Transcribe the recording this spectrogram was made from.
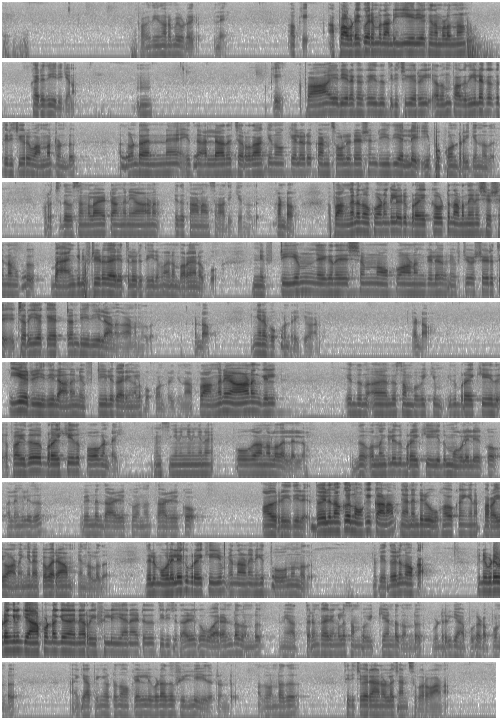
പകുതി എന്ന് പറയുമ്പോൾ ഇവിടെ വരും അല്ലേ? ഓക്കെ. അപ്പോൾ അവിടേക്ക് വരുമ്പോൾ ദാണ്ട് ഈ ഏരിയയൊക്കെ നമ്മളൊന്ന് കരുതിയിരിക്കണം. ഓക്കെ. അപ്പോൾ ആ ഏരിയയിലേക്കൊക്കെ ഇത് തിരിച്ചു കയറി അതും പകുതിയിലേക്കൊക്കെ തിരിച്ചു കയറി വന്നിട്ടുണ്ട്. അതുകൊണ്ട് തന്നെ ഇത് അല്ലാതെ ചെറുതാക്കി നോക്കിയാൽ ഒരു കൺസോളിഡേഷൻ രീതിയല്ലേ ഈ പൊയ്ക്കൊണ്ടിരിക്കുന്നത്. കുറച്ച് ദിവസങ്ങളായിട്ട് അങ്ങനെയാണ് ഇത് കാണാൻ സാധിക്കുന്നത്. കണ്ടോ? അപ്പോൾ അങ്ങനെ നോക്കുവാണെങ്കിൽ ഒരു ബ്രേക്ക് ഔട്ട് നടന്നതിന് ശേഷം നമുക്ക് ബാങ്ക് നിഫ്റ്റിയുടെ കാര്യത്തിൽ ഒരു തീരുമാനം പറയാൻ ഒക്കൂ. നിഫ്റ്റിയും ഏകദേശം നോക്കുവാണെങ്കിൽ നിഫ്റ്റി പക്ഷേ ഒരു ചെറിയ കയറ്റം രീതിയിലാണ് കാണുന്നത്. കണ്ടോ? ഇങ്ങനെ പൊക്കോണ്ടിരിക്കുവാണ് കണ്ടോ? ഈ ഒരു രീതിയിലാണ് നിഫ്റ്റിയിൽ കാര്യങ്ങൾ പോയിക്കൊണ്ടിരിക്കുന്നത് അപ്പോൾ അങ്ങനെയാണെങ്കിൽ എന്ത് എന്ത് സംഭവിക്കും? ഇത് ബ്രേക്ക് ചെയ്ത് അപ്പോൾ ഇത് ബ്രേക്ക് ചെയ്ത് പോകണ്ടേ? മീൻസ് ഇങ്ങനെ ഇങ്ങനെ ഇങ്ങനെ പോവുക എന്നുള്ളതല്ലല്ലോ. ഇത് ഒന്നെങ്കിൽ ഇത് ബ്രേക്ക് ചെയ്ത് മുകളിലേക്കോ അല്ലെങ്കിൽ ഇത് വീണ്ടും താഴേക്കോ വന്ന് താഴേക്കോ ആ ഒരു രീതിയിൽ. എന്തായാലും നമുക്ക് നോക്കിക്കാണാം ഞാൻ എന്റെ ഒരു ഊഹമൊക്കെ ഇങ്ങനെ പറയുവാണ്. ഇങ്ങനെയൊക്കെ വരാം എന്നുള്ളത്. എന്തായാലും മുകളിലേക്ക് ബ്രേക്ക് ചെയ്യും എന്നാണ് എനിക്ക് തോന്നുന്നത്. ഓക്കെ എന്തായാലും നോക്കാം. പിന്നെ ഇവിടെ എവിടെയെങ്കിലും ഗ്യാപ്പ് ഉണ്ടെങ്കിൽ അതിനെ റീഫിൽ ചെയ്യാനായിട്ട് ഇത് തിരിച്ച് താഴേക്ക് വരേണ്ടതുണ്ട്. ഇനി അത്തരം കാര്യങ്ങൾ സംഭവിക്കേണ്ടതുണ്ട്. ഇവിടെ ഒരു ഗ്യാപ്പ് കിടപ്പുണ്ട്. ആ ഗ്യാപ്പ് ഇങ്ങോട്ട് നോക്കിയാൽ ഇവിടെ അത് ഫില്ല് ചെയ്തിട്ടുണ്ട്. അതുകൊണ്ടത് തിരിച്ചു വരാനുള്ള ചാൻസ് കുറവാണ്.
